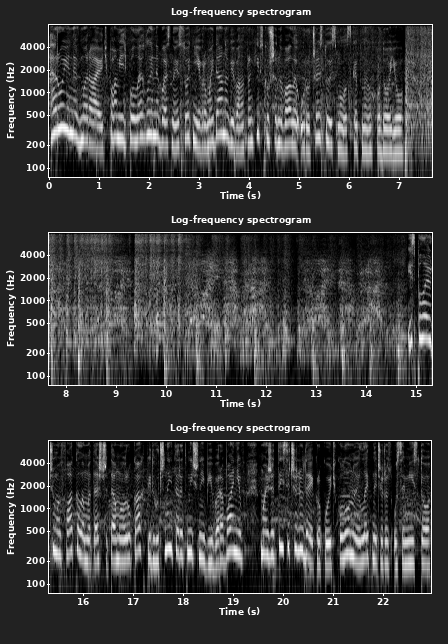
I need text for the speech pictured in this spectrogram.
Герої не вмирають. Пам'ять полеглої небесної сотні Євромайдану в Івано-Франківську вшанували урочистою смолоскипною ходою. Із палаючими факелами та щитами у руках під гучний та ритмічний бій барабанів майже тисячі людей крокують колоною ледь не через усе місто,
